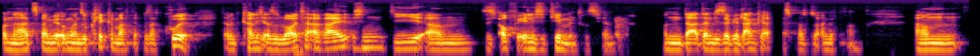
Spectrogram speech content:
und da hat es bei mir irgendwann so Klick gemacht und habe gesagt, cool, damit kann ich also Leute erreichen, die ähm, sich auch für ähnliche Themen interessieren. Und da hat dann dieser Gedanke erstmal so angefangen. Ähm,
